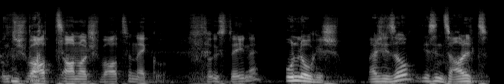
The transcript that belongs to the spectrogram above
und Schwarz, Arnold Schwarzenegger. So aus denen. Unlogisch. Weißt du wieso? Die sind zu alt.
